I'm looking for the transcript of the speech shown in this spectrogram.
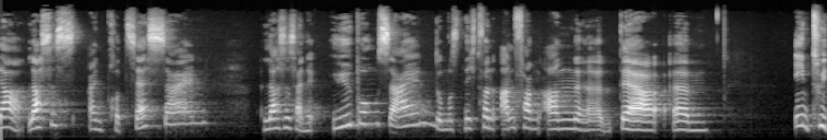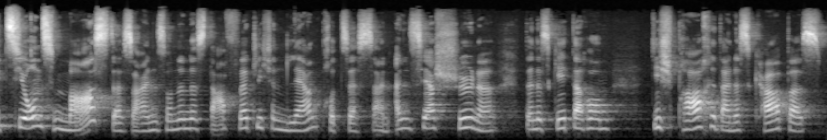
ja, lass es ein Prozess sein, lass es eine Übung sein. Du musst nicht von Anfang an äh, der ähm, Intuitionsmaster sein, sondern es darf wirklich ein Lernprozess sein, ein sehr schöner, denn es geht darum, die Sprache deines Körpers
